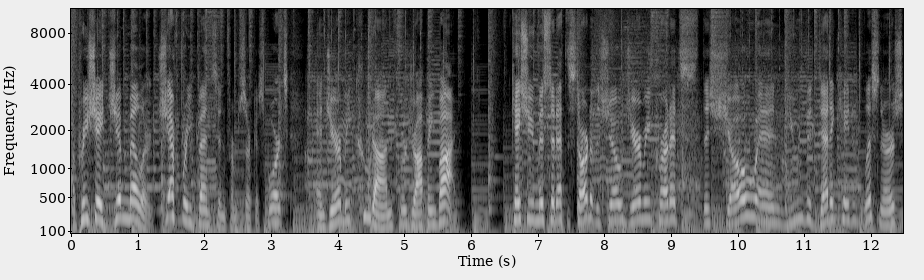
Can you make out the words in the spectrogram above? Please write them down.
Appreciate Jim Miller, Jeffrey Benson from Circa Sports, and Jeremy Kudon for dropping by. In case you missed it at the start of the show, Jeremy credits the show and you, the dedicated listeners,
